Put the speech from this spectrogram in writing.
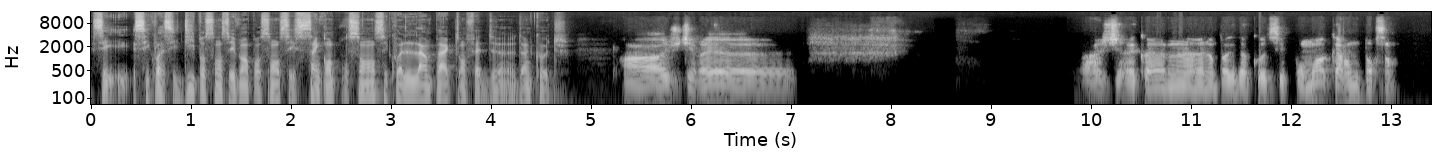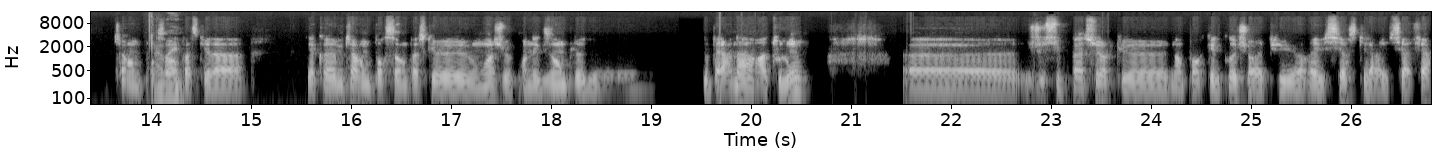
c'est quoi? C'est 10%, c'est 20%, c'est 50% C'est quoi l'impact en fait d'un coach? Ah, Je dirais ah, je dirais quand même euh, l'impact d'un coach, c'est pour moi 40%. 40% ah parce que là, il y a quand même 40% parce que moi, je vais prendre l'exemple de, de, Bernard à Toulon. Euh, je suis pas sûr que n'importe quel coach aurait pu réussir ce qu'il a réussi à faire.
